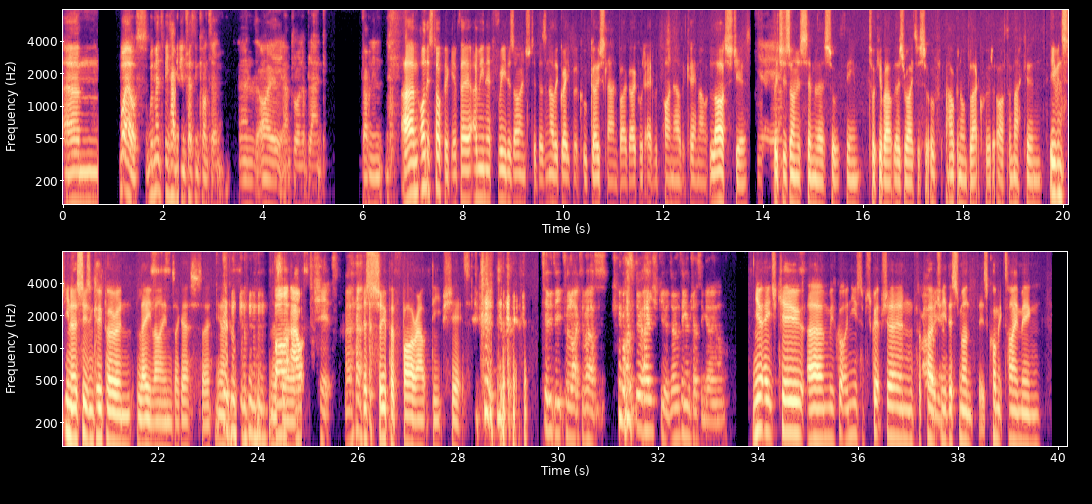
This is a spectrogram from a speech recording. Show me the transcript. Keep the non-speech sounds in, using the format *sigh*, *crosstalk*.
Um, what else? We're meant to be having interesting content, and I am drawing a blank. *laughs* Um, on this topic, if they, I mean, if readers are interested, there's another great book called Ghostland by a guy called Edward Parnell that came out last year, yeah, yeah. which is on a similar sort of theme, talking about those writers, sort of Algernon Blackwood, Arthur Machen, even you know Susan Cooper and Ley Lines, I guess. So yeah, *laughs* far uh, out shit, just super far out deep shit. *laughs* Too deep for the likes of us. What's new at HQ? Is there anything interesting going on? New HQ, um, we've got a new subscription for oh, poetry yeah. this month. It's Comic Timing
